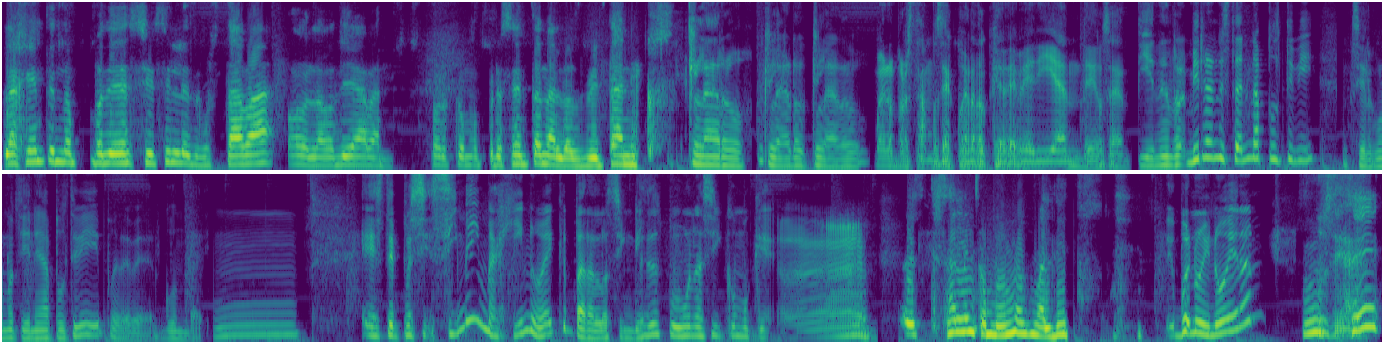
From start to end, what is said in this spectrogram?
la gente no podía decir si les gustaba o la odiaban, por cómo presentan a los británicos. Claro, claro, claro. Bueno, pero estamos de acuerdo que deberían de, o sea, tienen, miren, está en Apple TV. Si alguno tiene Apple TV, puede ver Gundai. Mm, este, pues sí, sí me imagino, ¿eh? Que para los ingleses fue una así como que... Es que salen como unos malditos. Bueno, ¿y no eran? O sea, sí,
